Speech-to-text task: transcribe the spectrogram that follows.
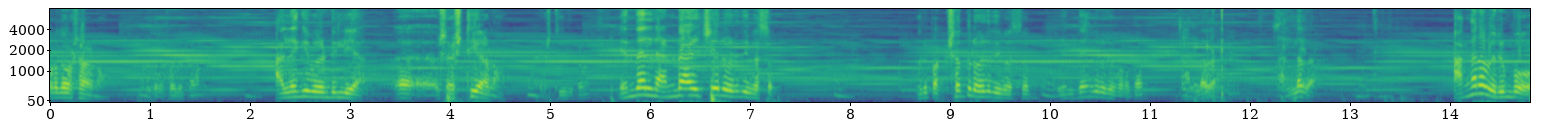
പ്രദോഷമാണോ പ്രദോഷം എടുക്കണം അല്ലെങ്കിൽ വേണ്ടില്ല ഷഷ്ടിയാണോ ഷഷ്ടി എടുക്കണം എന്തായാലും രണ്ടാഴ്ചയിൽ ഒരു ദിവസം. ഒരു പക്ഷത്തിൽ ഒരു ദിവസം എന്തെങ്കിലും ഒരു വ്രതം. നല്ലതാണ് നല്ലതാണ് അങ്ങനെ വരുമ്പോൾ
